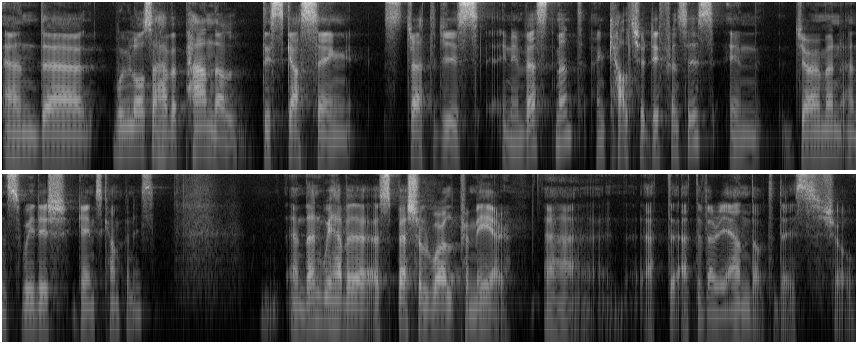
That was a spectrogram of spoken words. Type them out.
and we will also have a panel discussing strategies in investment and culture differences in German and Swedish games companies. And then we have a, a special world premiere uh, at, the, at the very end of today's show.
